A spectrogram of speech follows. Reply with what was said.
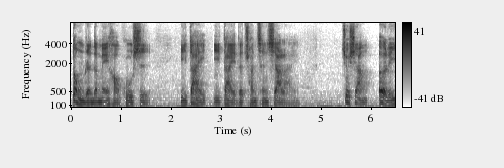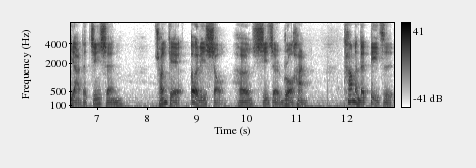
动人的美好故事，一代一代的传承下来，就像厄里亚的精神传给厄里手和习者若翰，他们的弟子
